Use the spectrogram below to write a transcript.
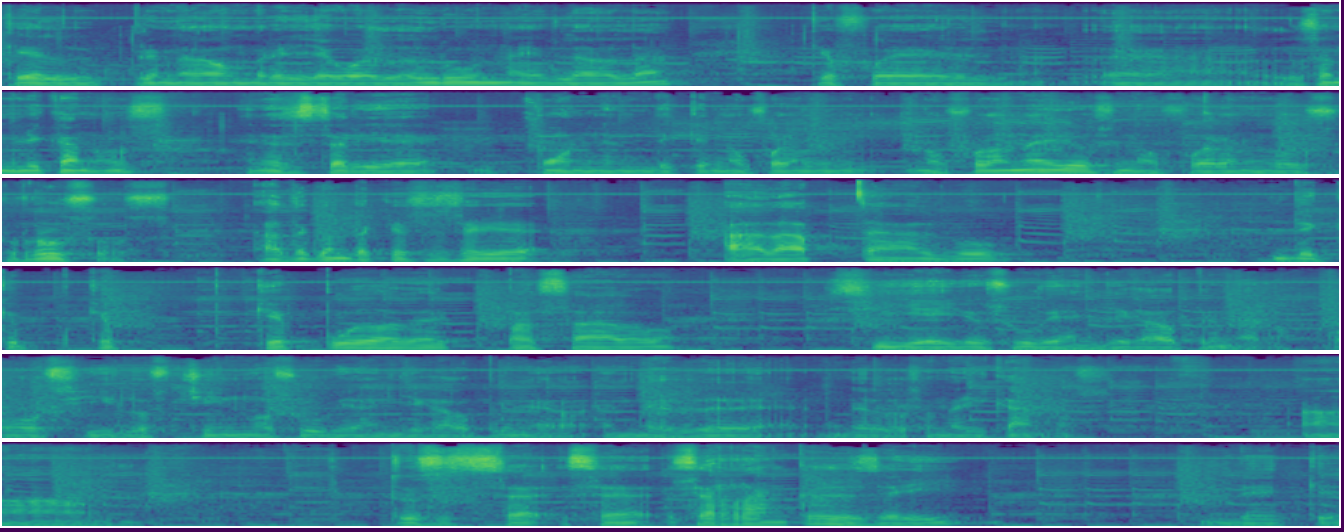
que el primer hombre llegó a la luna y bla, bla, bla que fue eh, los americanos, en esa serie ponen de que no fueron, no fueron ellos, sino fueron los rusos. Haz de cuenta que esa serie adapta algo de que, que, pudo haber pasado si ellos hubieran llegado primero o si los chinos hubieran llegado primero en vez de, de los americanos. entonces se, arranca desde ahí, de que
